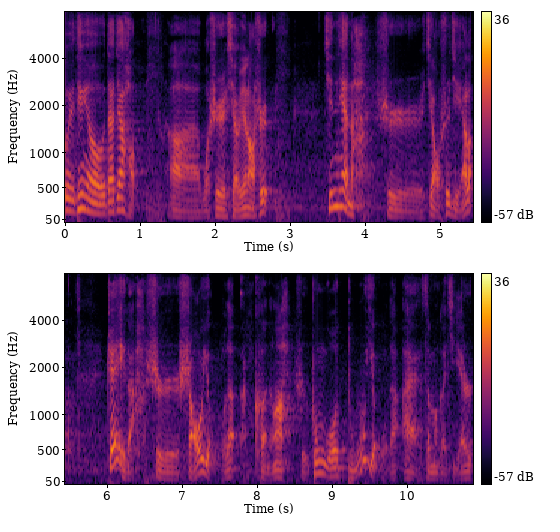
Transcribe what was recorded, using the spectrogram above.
位听友，大家好啊！我是小云老师。今天呢是教师节了，这个啊是少有的，可能啊是中国独有的，哎，这么个节日。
